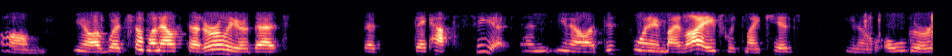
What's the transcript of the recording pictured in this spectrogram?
Um, you know, what someone else said earlier that that they have to see it. And, you know, at this point in my life with my kids, you know, older,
